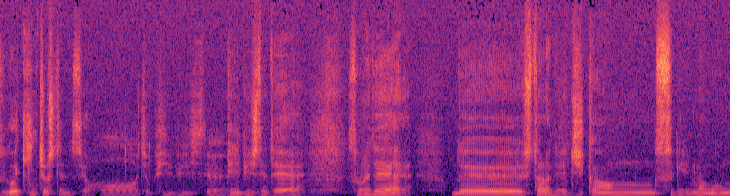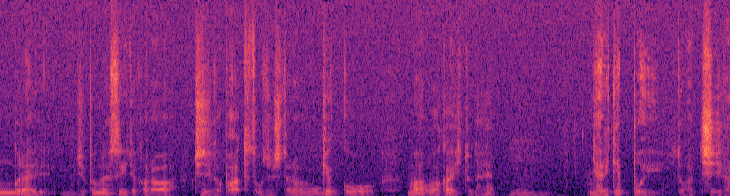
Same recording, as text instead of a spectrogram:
すごい緊張してるんですよ。ああちょっとピリピリして。ピリピリしてて。それででしたらね時間過ぎまあ5分ぐらい10分ぐらい過ぎてから知事がバーって登場したら結構まあ若い人でねうん。やり手っぽい人が知事が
